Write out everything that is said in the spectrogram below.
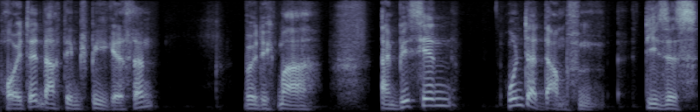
heute nach dem Spiel gestern, würde ich mal ein bisschen runterdampfen. Dieses,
